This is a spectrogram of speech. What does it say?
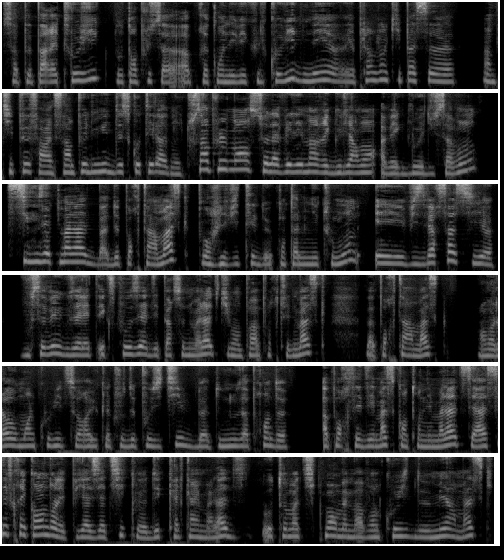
Ça peut paraître logique, d'autant plus euh, après qu'on ait vécu le Covid, mais euh, il y a plein de gens qui passent euh, un petit peu, enfin c'est un peu limite de ce côté-là. Donc tout simplement se laver les mains régulièrement avec de l'eau et du savon. Si vous êtes malade, bah, de porter un masque pour éviter de contaminer tout le monde et vice versa. Si vous savez que vous allez être exposé à des personnes malades qui vont pas apporter de masque, bah, portez un masque. voilà, au moins le Covid sera eu quelque chose de positif, bah, de nous apprendre à porter des masques quand on est malade. C'est assez fréquent dans les pays asiatiques. Euh, dès que quelqu'un est malade, automatiquement, même avant le Covid, met un masque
